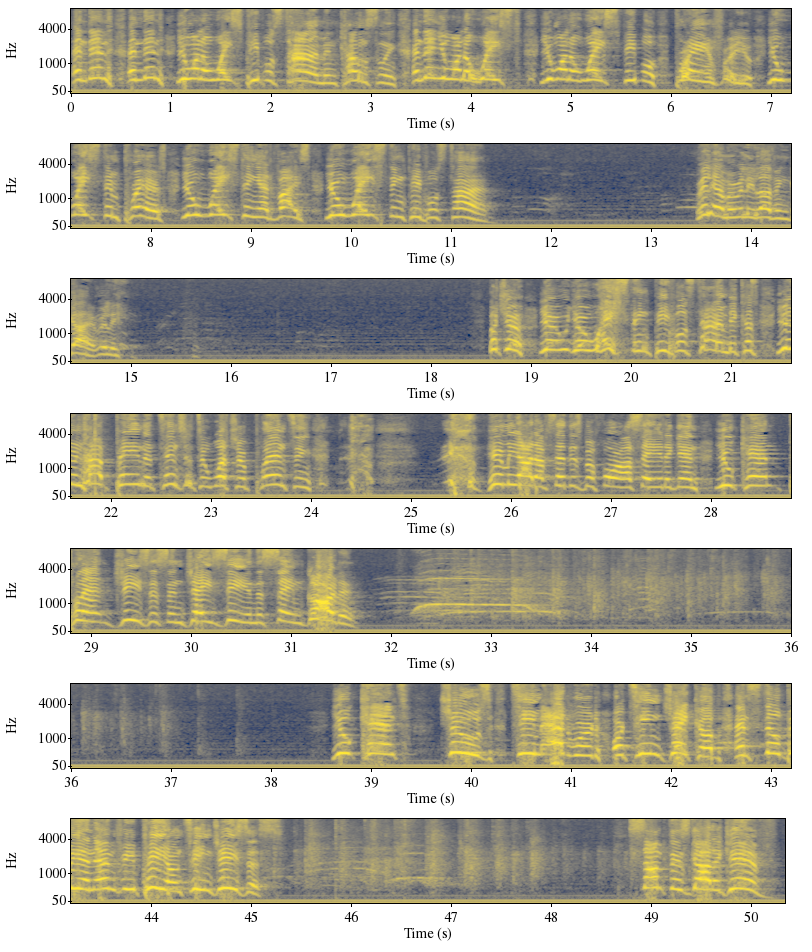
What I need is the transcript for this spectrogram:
And then and then you want to waste people's time in counseling. And then you want to waste you want to waste people praying for you. You're wasting prayers. You're wasting advice. You're wasting people's time. Really, I'm a really loving guy, really. But you're, you're, you're wasting people's time because you're not paying attention to what you're planting. Hear me out. I've said this before. I'll say it again. You can't plant Jesus and Jay Z in the same garden. You can't choose Team Edward or Team Jacob and still be an MVP on Team Jesus. Something's got to give.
